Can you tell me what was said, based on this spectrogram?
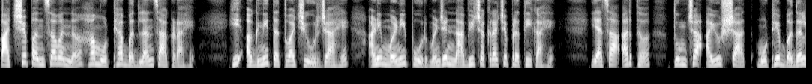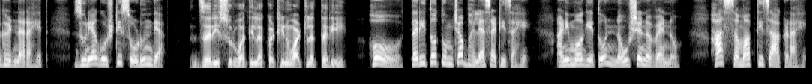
पाचशे पंचावन्न हा मोठ्या बदलांचा आकडा आहे. ही अग्नितत्वाची ऊर्जा आहे आणि मणिपूर म्हणजे नाभीचक्राचे प्रतीक आहे. याचा अर्थ तुमच्या आयुष्यात मोठे बदल घडणार आहेत. जुन्या गोष्टी सोडून द्या. जरी सुरुवातीला कठीण वाटलं तरी हो तरी तो तुमच्या भल्यासाठीच आहे. आणि मग येतो नऊशे नव्याण्णव. हा समाप्तीचा आकडा आहे.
